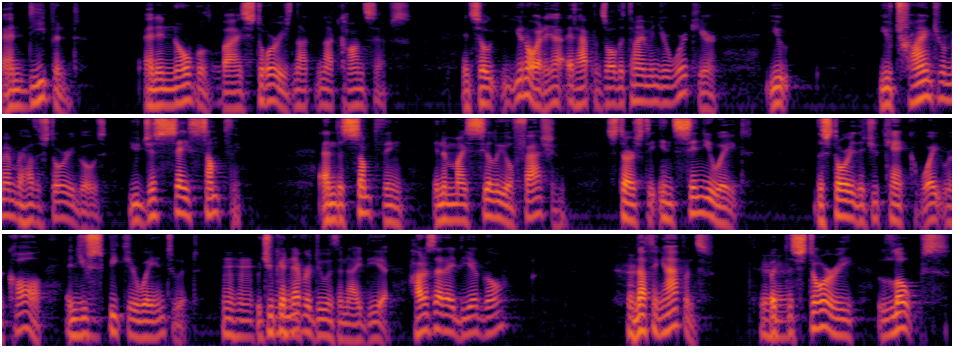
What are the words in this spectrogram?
and deepened and ennobled by stories, not, not concepts. And so, you know, it, it happens all the time in your work here. You, you trying to remember how the story goes. You just say something, and the something in a mycelial fashion starts to insinuate the story that you can't quite recall, and you speak your way into it, mm-hmm. which you can mm-hmm. never do with an idea. How does that idea go? Nothing happens. Yeah. But the story lopes,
